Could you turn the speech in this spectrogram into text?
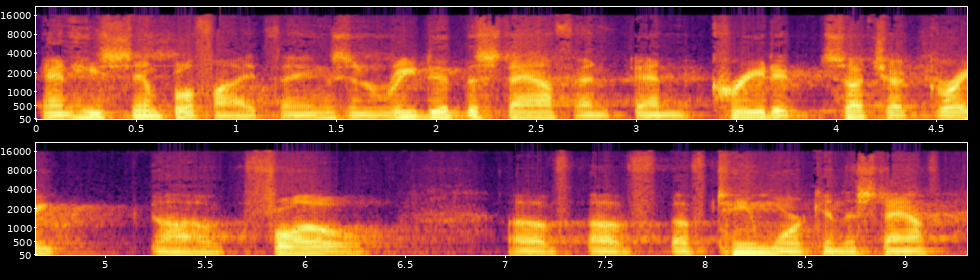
And he simplified things and redid the staff and, and created such a great uh, flow of, of, of teamwork in the staff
